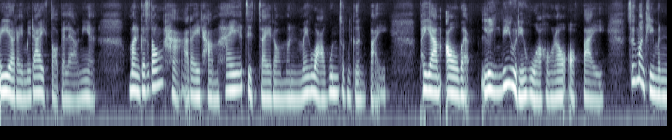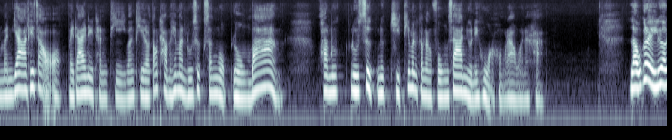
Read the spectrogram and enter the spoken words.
รี่อะไรไม่ได้อีกต่อไปแล้วเนี่ย มันก็จะต้องหาอะไรทำให้จิตใจเรามันไม่ว้าวุ่นจนเกินไป พยายามเอาแบบลิงที่อยู่ในหัวของเราออกไป ซึ่งบางทีมันมันยากที่จะเอาออกไปได้ในทันที บางทีเราต้องทำให้มันรู้สึกสงบลงบ้าง ความรู้รู้สึกนึกคิดที่มันกำลังฟุ้งซ่านอยู่ในหัวของเราอะนะคะ เราก็เลยเลือก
